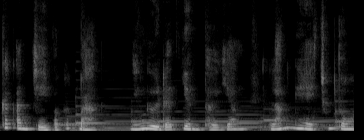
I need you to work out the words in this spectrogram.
các anh chị và các bạn, những người đã dành thời gian lắng nghe chúng tôi.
